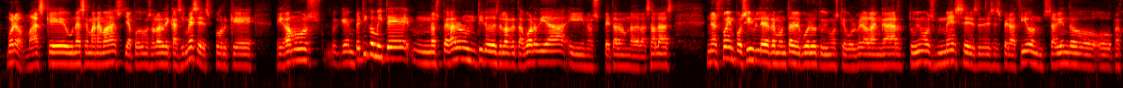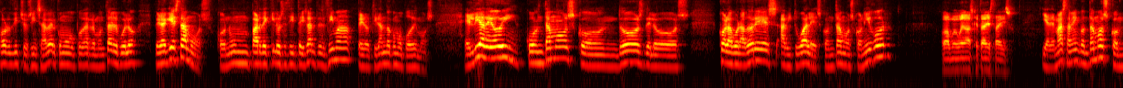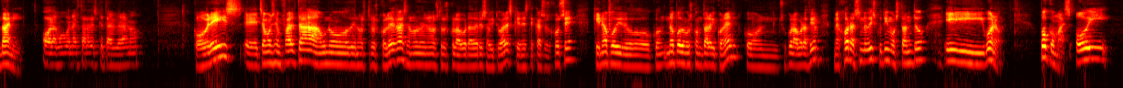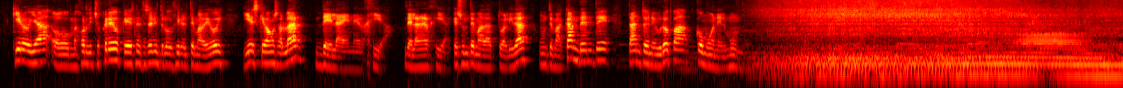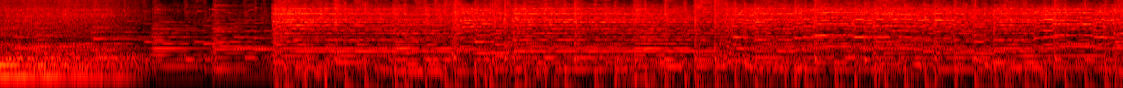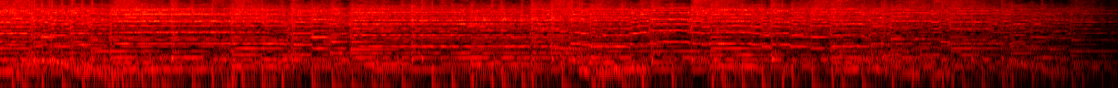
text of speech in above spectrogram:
Bueno, más que una semana más, ya podemos hablar de casi meses, porque digamos que en Petit Comité nos pegaron un tiro desde la retaguardia y nos petaron una de las alas. Nos fue imposible remontar el vuelo, tuvimos que volver al hangar, tuvimos meses de desesperación sabiendo, o mejor dicho, sin saber cómo poder remontar el vuelo, pero aquí estamos, con un par de kilos de cinta aislante encima, pero tirando como podemos. El día de hoy contamos con dos de los colaboradores habituales. Contamos con Igor Hola, muy buenas, ¿qué tal estáis? y además también contamos con Dani. Hola, muy buenas tardes, ¿qué tal el verano? Como veréis, eh, echamos en falta a uno de nuestros colegas, a uno de nuestros colaboradores habituales, que en este caso es José, que no ha podido, no podemos contar hoy con él, con su colaboración. Mejor así no discutimos tanto. Y bueno, poco más. Hoy quiero ya, o mejor dicho, creo que es necesario introducir el tema de hoy, y es que vamos a hablar de la energía. De la energía, que es un tema de actualidad, un tema candente, tanto en Europa como en el mundo.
